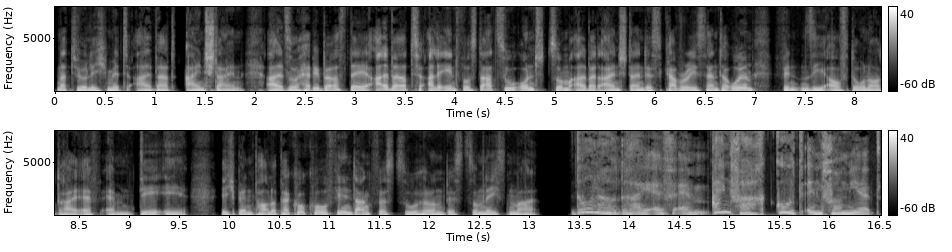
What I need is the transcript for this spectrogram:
natürlich mit Albert Einstein. Also Happy Birthday Albert. Alle Infos dazu und zum Albert Einstein Discovery Center Ulm finden Sie auf donau3fm.de. Ich bin Paolo Percoco. Vielen Dank fürs Zuhören. Bis zum nächsten Mal. Donau3 FM. Einfach gut informiert.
